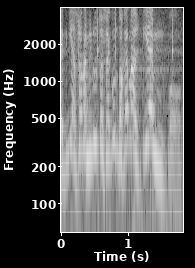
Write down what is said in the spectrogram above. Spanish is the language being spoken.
días, horas, minutos, segundos, qué mal tiempo.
